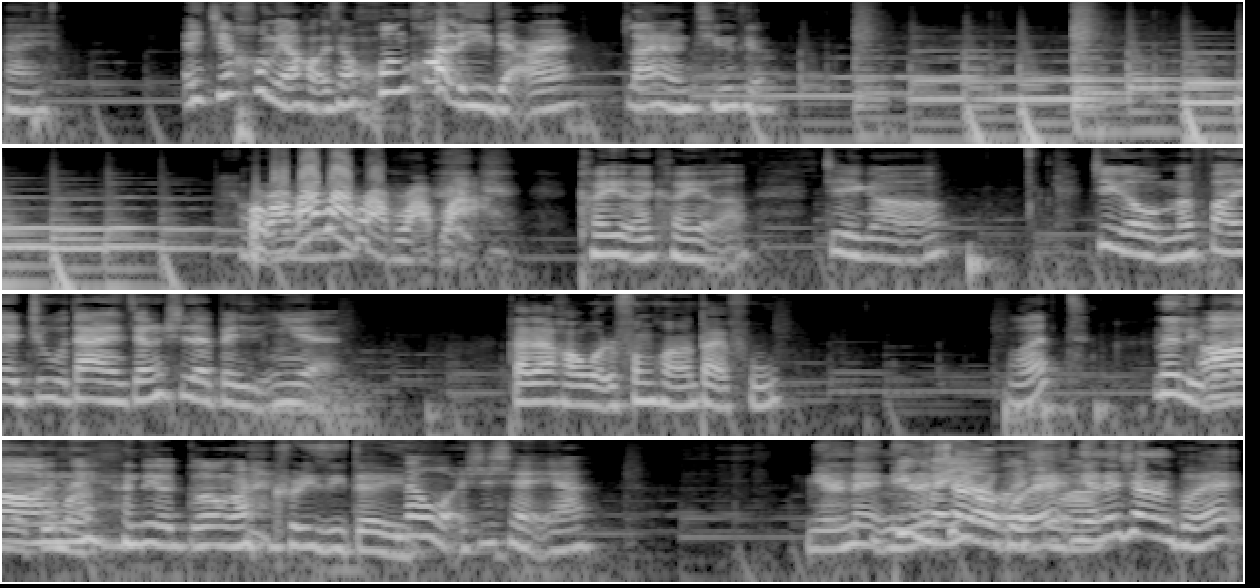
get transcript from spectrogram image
哎，哎，这后面好像欢快了一点儿，拉上听听。哇哇哇哇哇哇！可以了，可以了。这个，这个我们放这《植物大战僵尸》的背景音乐。大家好，我是疯狂的戴夫。What？那里边那个哥们儿，那个那个哥们儿 Crazy Dave。那我是谁呀？你是那，你是向日葵，你是那向日葵。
